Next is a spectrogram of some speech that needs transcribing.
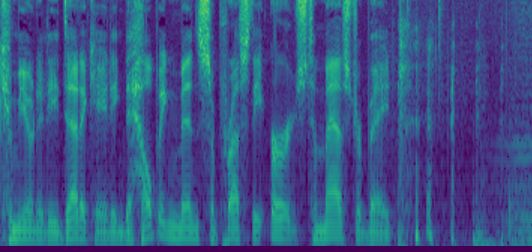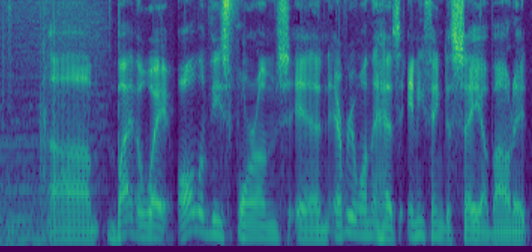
community dedicating to helping men suppress the urge to masturbate. um, by the way, all of these forums and everyone that has anything to say about it,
